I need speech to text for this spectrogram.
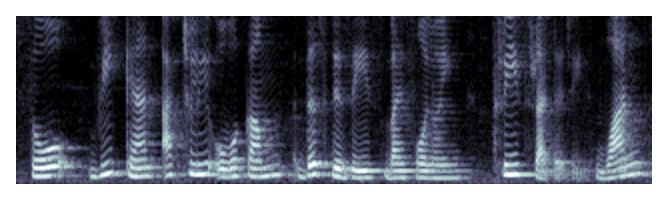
So we can actually overcome this disease by following three strategies. One,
